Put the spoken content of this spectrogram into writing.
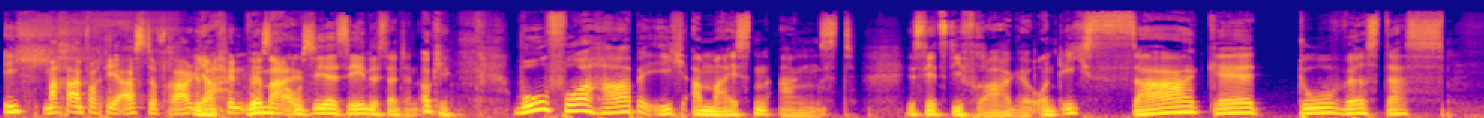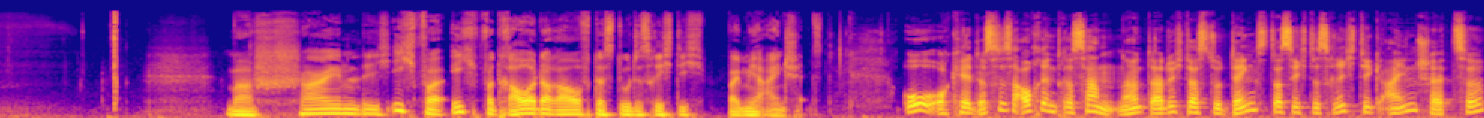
ich mach einfach die erste Frage, ja, dann finden wir es raus. Wir sehen das dann. Okay. Wovor habe ich am meisten Angst? Ist jetzt die Frage. Und ich sage, du wirst das wahrscheinlich. Ich, ich vertraue darauf, dass du das richtig bei mir einschätzt. Oh, okay, das ist auch interessant. Ne? Dadurch, dass du denkst, dass ich das richtig einschätze,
